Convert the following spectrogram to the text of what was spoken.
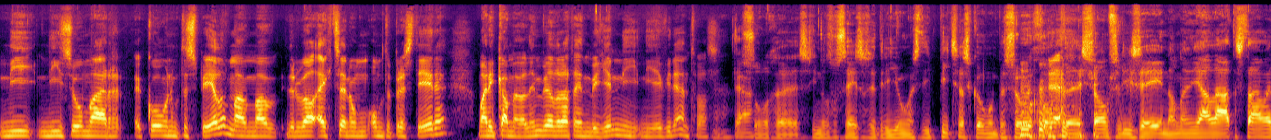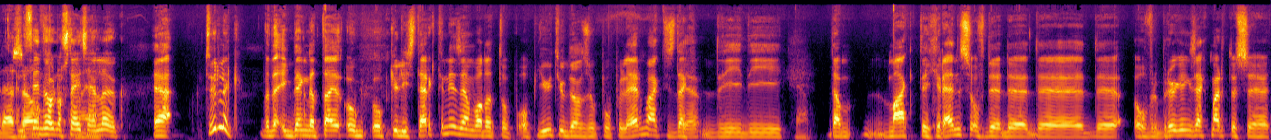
niet, niet zomaar komen om te spelen, maar, maar er wel echt zijn om, om te presteren. Maar ik kan me wel inbeelden dat dat in het begin niet, niet evident was. Ja. Sommigen zien ons nog steeds als de drie jongens die pizza's komen bezorgen op de Champs-Élysées. En dan een jaar later staan we daar En zelf. dat vinden we ook nog steeds heel leuk. Ja, tuurlijk. Maar dat- ik denk dat dat ook, ook jullie sterkte is en wat het op, op YouTube dan zo populair maakt. Is dat Ja. die, die, Ja. dat maakt de grens of de, de, de, de overbrugging zeg maar, tussen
